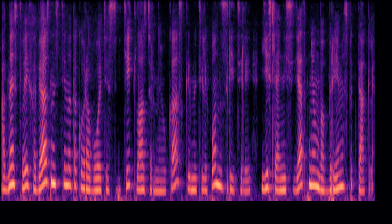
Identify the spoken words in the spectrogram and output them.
Одна из твоих обязанностей на такой работе – светить лазерной указкой на телефон зрителей, если они сидят в нем во время спектакля.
